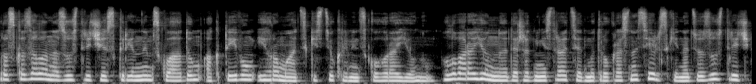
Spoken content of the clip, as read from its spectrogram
розказала на зустрічі з керівним складом, активом і громадськістю Кремінського району. Голова районної держадміністрації Дмитро Красносільський на цю зустріч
